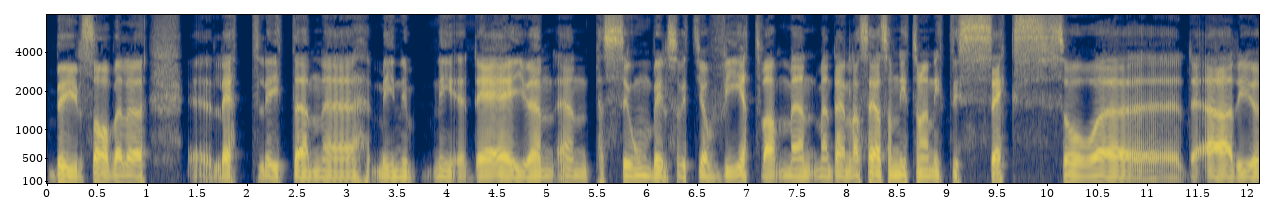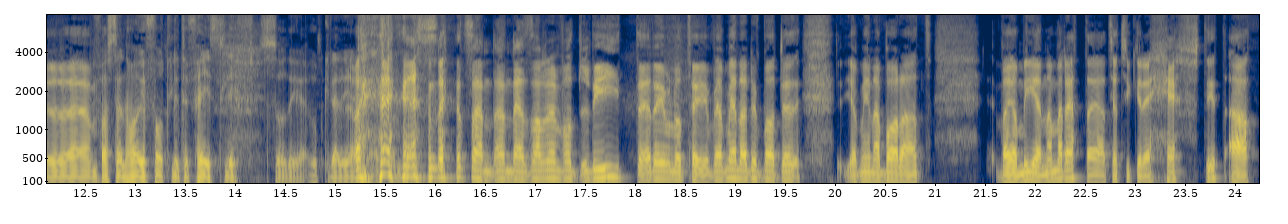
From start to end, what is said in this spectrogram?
bil Saab eller eh, lätt liten eh, mini. Ni, det är ju en, en personbil så vitt jag vet. Va? Men, men den lanserades som 1996. Så eh, det är ju... Eh, Fast den har ju fått lite facelift så det är uppgraderat. Sen den dess har den fått lite revolutiv. Jag menar, det bara, det, jag menar bara att vad jag menar med detta är att jag tycker det är häftigt att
